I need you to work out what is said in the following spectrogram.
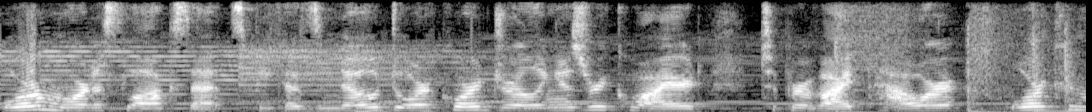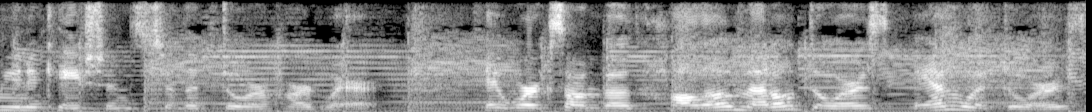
or mortise lock sets because no door core drilling is required to provide power or communications to the door hardware. It works on both hollow metal doors and wood doors,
